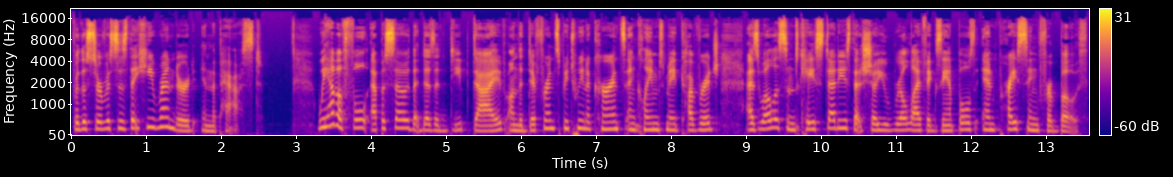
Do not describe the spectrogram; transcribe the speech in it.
for the services that he rendered in the past. We have a full episode that does a deep dive on the difference between occurrence and claims made coverage, as well as some case studies that show you real life examples and pricing for both.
